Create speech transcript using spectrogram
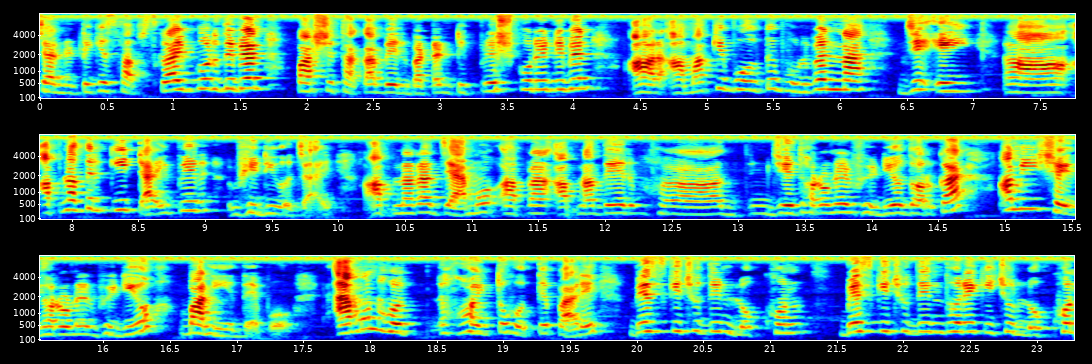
চ্যানেলটিকে সাবস্ক্রাইব করে দেবেন, পাশে থাকা বেল বাটনটি প্রেস করে নেবেন। আর আমাকে বলতে ভুলবেন না যে এই আপনাদের কি টাইপের ভিডিও চাই? আপনারা যেমন আপনা আপনাদের যে ধরনের ভিডিও দরকার, আমি সেই ধরনের ভিডিও বানিয়ে দেব। এমন হয়তো হতে পারে, বেশ কিছুদিন লক্ষণ, বেশ কিছুদিন ধরে কিছু লক্ষণ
